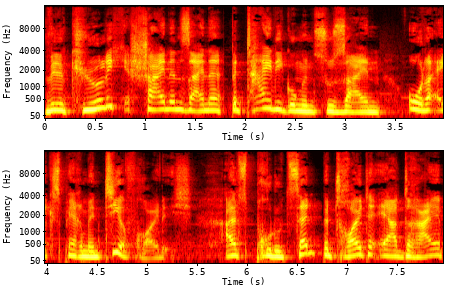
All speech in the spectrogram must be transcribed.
Willkürlich scheinen seine Beteiligungen zu sein oder experimentierfreudig. Als Produzent betreute er drei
